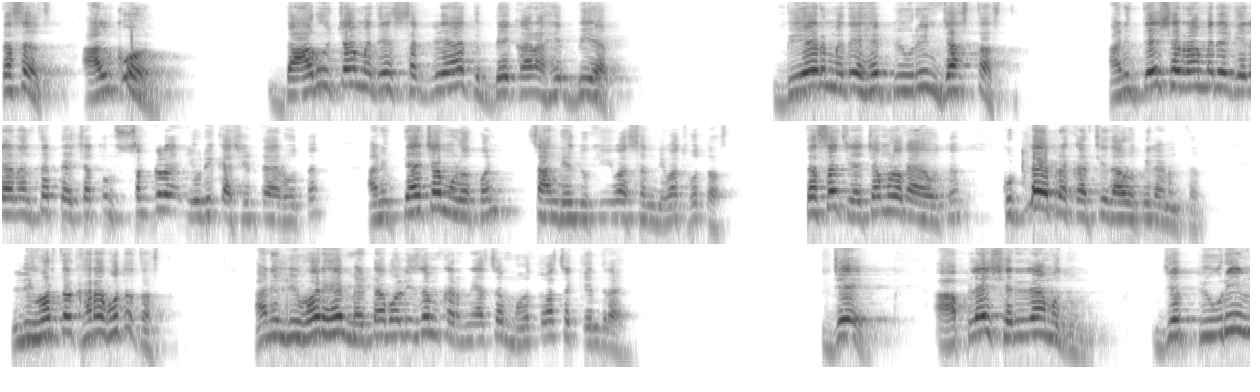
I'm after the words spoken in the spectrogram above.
तसंच अल्कोहोल दारूच्या मध्ये सगळ्यात बेकार आहे बियर बिअरमध्ये हे प्युरिन जास्त असतं. आणि ते शरीरामध्ये गेल्यानंतर त्याच्यातून सगळं युरिक ॲसिड तयार होतं. आणि त्याच्यामुळं पण सांधेदुखी किंवा संधिवात होत असतं. तसंच याच्यामुळं काय होतं? कुठल्याही प्रकारची दारू पिल्यानंतर लिव्हर तर खराब होतच असतं. आणि लिव्हर हे मेटाबॉलिझम करण्याचं महत्वाचं केंद्र आहे. जे आपल्या शरीरामधून जे प्युरिन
